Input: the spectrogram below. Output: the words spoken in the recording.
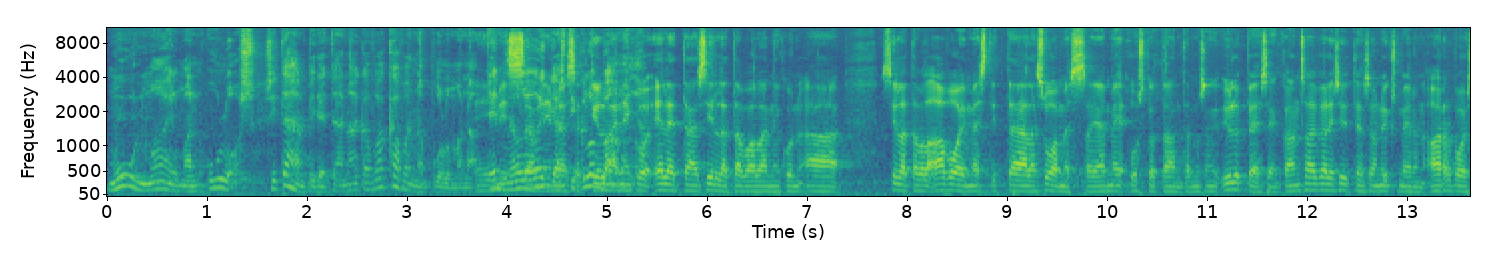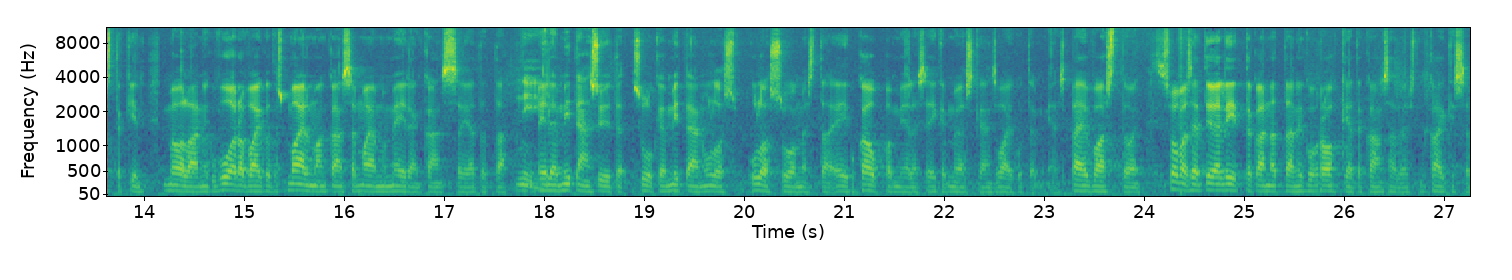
muun maailman ulos? Sitähän pidetään aika vakavana pulmana. Emme ole oikeasti nimessä. Kyllä globaaleja. niin kuin eletään sillä tavalla, niin kuin, ää, sillä tavalla avoimesti täällä Suomessa ja me uskotaan tämmöisen ylpeeseen kansainvälisyyteen. Se on yksi meidän arvoistakin. Me ollaan niin vuorovaikutus maailman kanssa, maailma meidän kanssa ja tota, Niin. meillä ei ole mitään syytä sulkea mitään ulos, ulos Suomesta, ei kauppamielessä eikä myöskään vaikutemielessä. Päinvastoin. Suomalaisen työliitto kannattaa niin kuin rohkeata kansainvälistä kaikissa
